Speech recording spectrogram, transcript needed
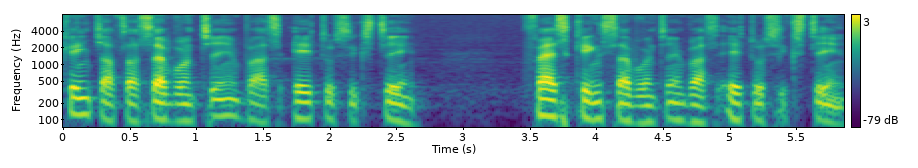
Kings chapter 17, verse 8 to 16. 1 Kings 17, verse 8 to 16.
